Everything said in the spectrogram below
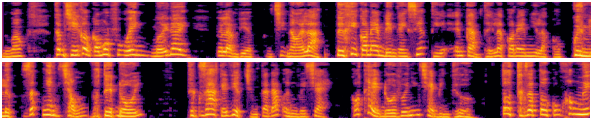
Đúng không? Thậm chí còn có một phụ huynh mới đây, tôi làm việc, chị nói là từ khi con em đến gánh xiếc thì em cảm thấy là con em như là có quyền lực rất nhanh chóng và tuyệt đối. Thực ra cái việc chúng ta đáp ứng với trẻ có thể đối với những trẻ bình thường. Tôi, thực ra tôi cũng không nghĩ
